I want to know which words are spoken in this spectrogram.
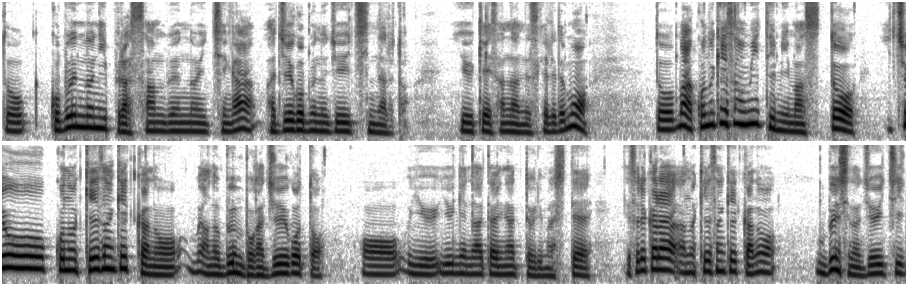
5分の2プラス3分の1が15分の11になるという計算なんですけれどもと、まあ、この計算を見てみますと一応この計算結果のあの分母が15という有限の値になっておりましてそれからあの計算結果の分子の11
